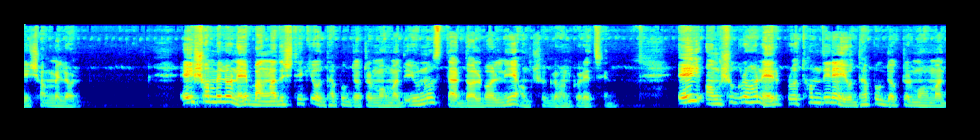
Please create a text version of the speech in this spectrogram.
এই সম্মেলন। এই সম্মেলনে বাংলাদেশ থেকে অধ্যাপক ডক্টর মোহাম্মদ ইউনুস তার দলবল নিয়ে অংশগ্রহণ করেছেন। এই অংশগ্রহণের প্রথম দিনেই অধ্যাপক ডক্টর মোহাম্মদ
